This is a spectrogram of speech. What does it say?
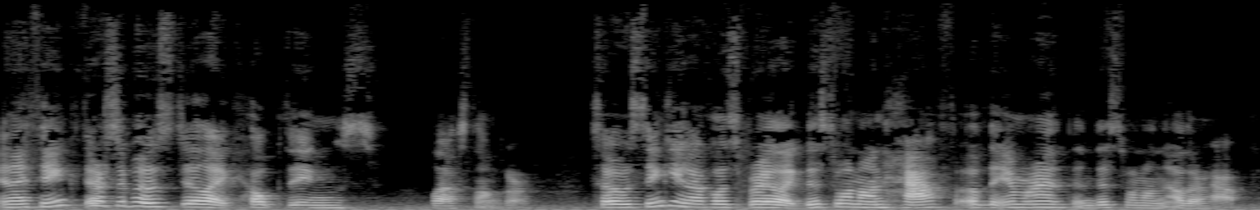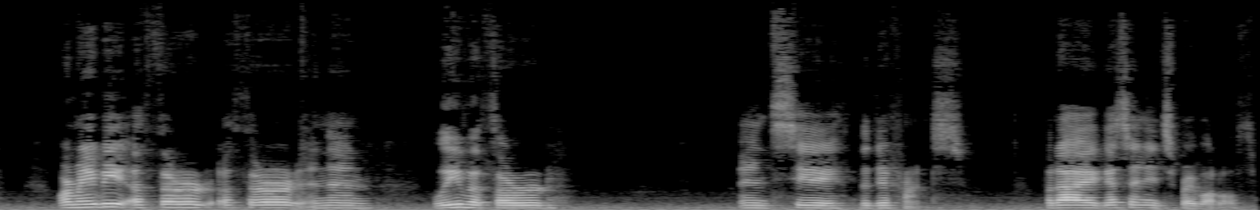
And I think they're supposed to like help things last longer. So I was thinking I could spray like this one on half of the amaranth and this one on the other half. Or maybe a third, a third, and then leave a third and see the difference. But I guess I need spray bottles.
